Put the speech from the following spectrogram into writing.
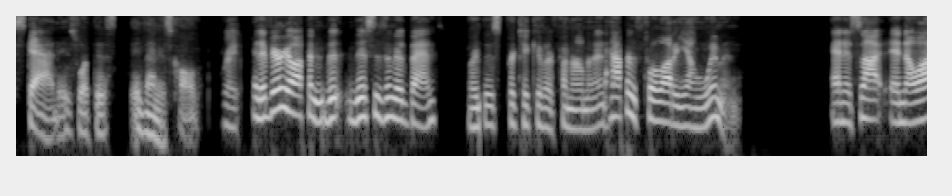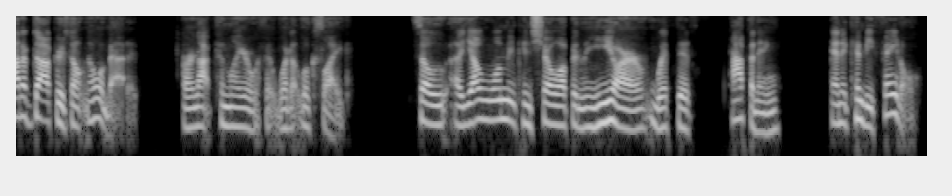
SCAD is what this event is called. Right. And it very often, th- this is an event or this particular phenomenon. It happens to a lot of young women. And it's not, and a lot of doctors don't know about it or are not familiar with it, what it looks like. So a young woman can show up in the ER with this happening and it can be fatal.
